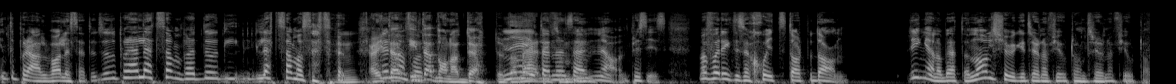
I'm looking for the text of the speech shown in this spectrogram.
inte på det allvarliga sättet, utan på det här lättsamma, på det här lättsamma sättet. Ja, Men inte, får- inte att någon har dött utan Nej, utan liksom, så här, mm. ja, precis. Man får riktigt så här skitstart på dagen. Ring gärna och berätta. 020 314 314.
